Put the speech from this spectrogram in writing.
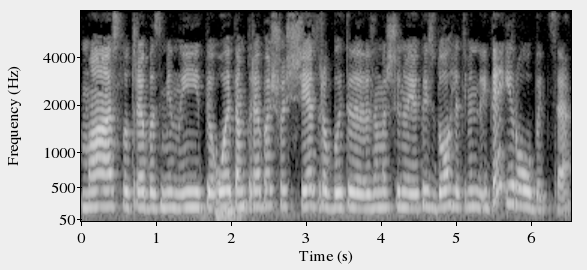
масло треба змінити, ой, там треба щось ще зробити за машиною, якийсь догляд. Він йде і робить це.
